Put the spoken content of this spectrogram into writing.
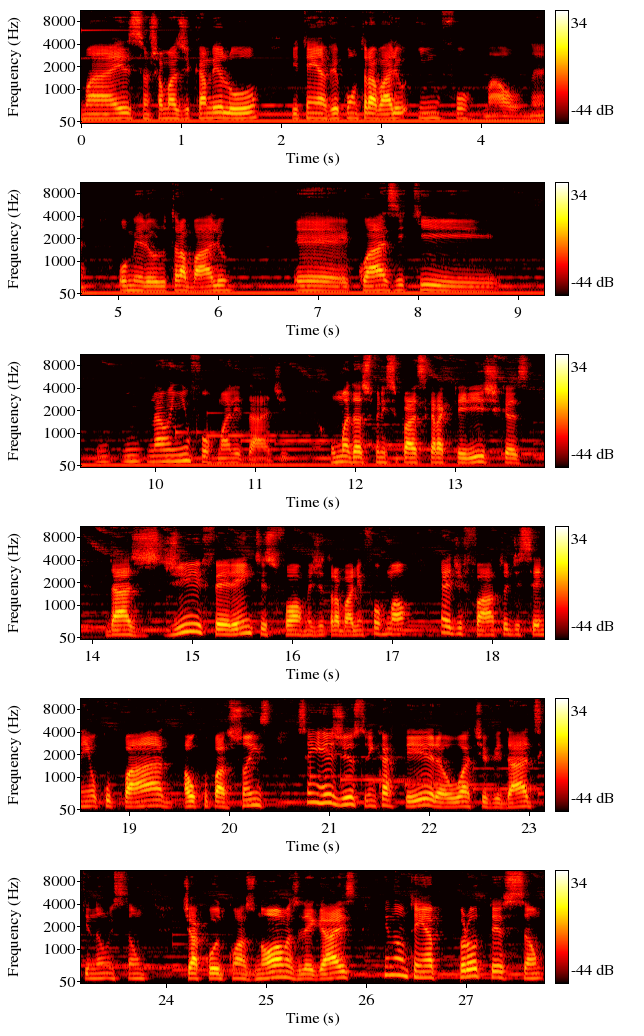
mas são chamados de camelô e tem a ver com o trabalho informal, né? ou melhor, o trabalho é, quase que na informalidade. Uma das principais características das diferentes formas de trabalho informal é de fato de serem ocupar, ocupações sem registro em carteira ou atividades que não estão de acordo com as normas legais e não tem a proteção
